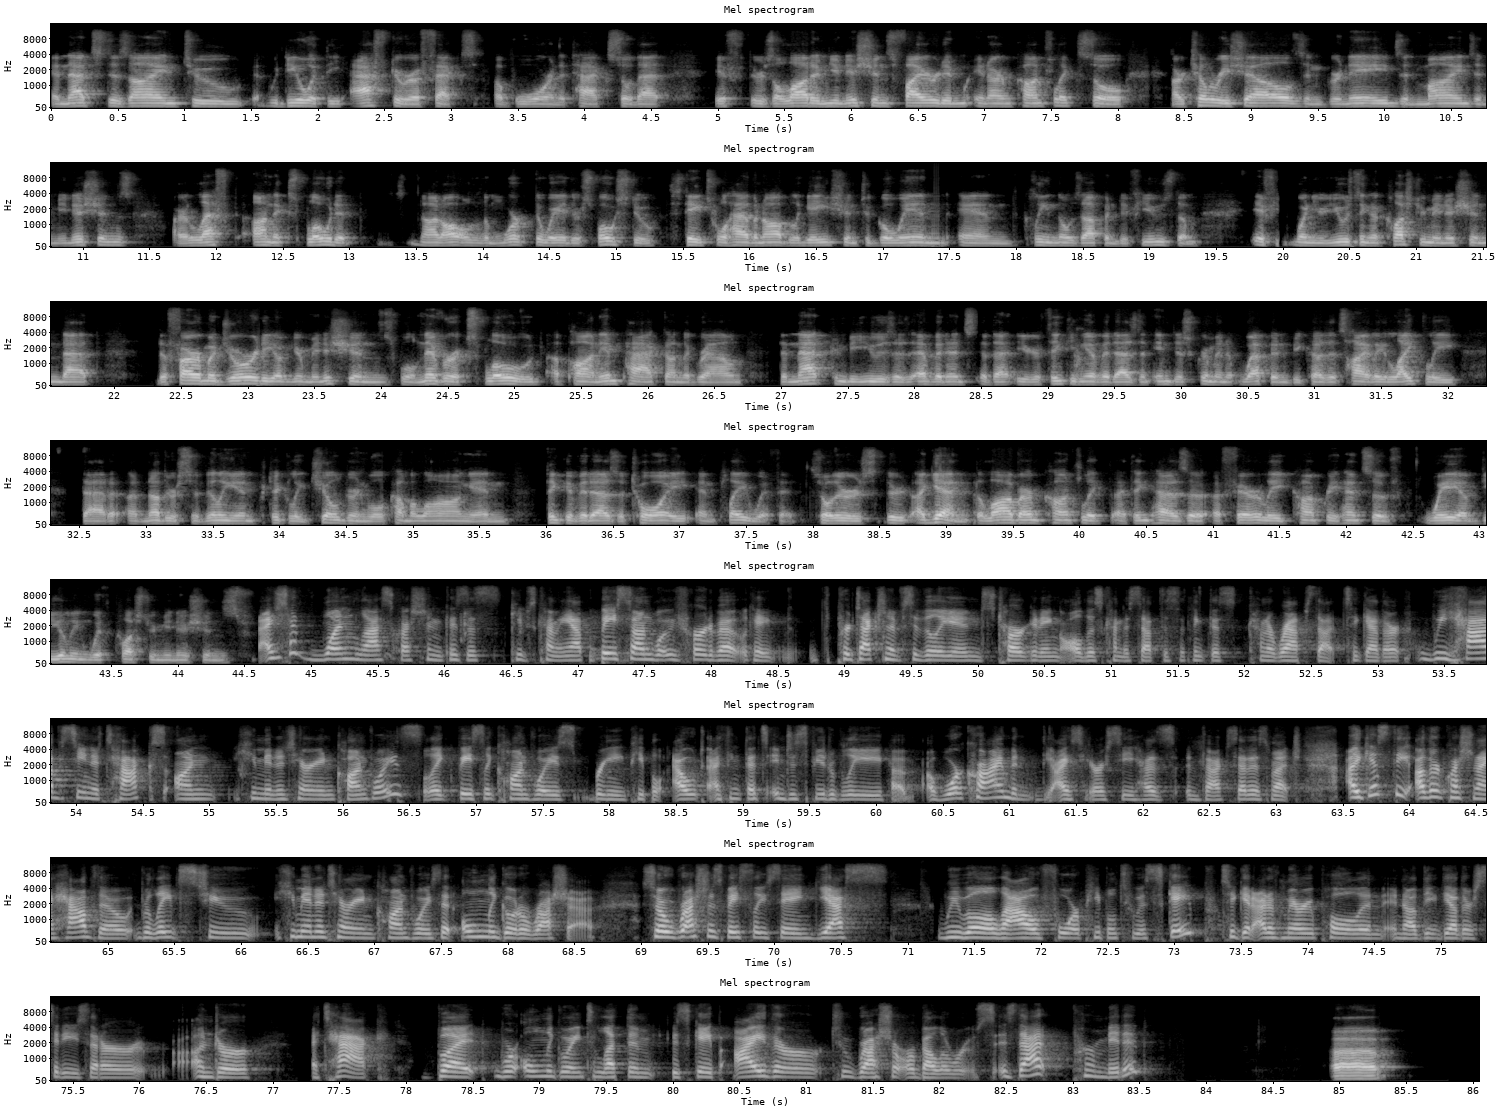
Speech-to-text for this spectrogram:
And that's designed to deal with the after effects of war and attacks so that if there's a lot of munitions fired in, in armed conflict, so artillery shells and grenades and mines and munitions are left unexploded. Not all of them work the way they're supposed to. States will have an obligation to go in and clean those up and diffuse them. If when you're using a cluster munition, that the far majority of your munitions will never explode upon impact on the ground, then that can be used as evidence that you're thinking of it as an indiscriminate weapon because it's highly likely that another civilian, particularly children, will come along and think of it as a toy and play with it. So there's there again, the law of armed conflict I think has a, a, fairly comprehensive way of dealing with cluster munitions. I just have one last question because this keeps coming up. Based on what we've heard about, okay, protection of civilians, targeting, all this kind of stuff. This I think this kind of wraps that together. We have seen attacks on humanitarian convoys, like basically convoys bringing people out. I think that's indisputably a, a war crime, and the ICRC has in fact said as much. I guess the other question I have though relates to humanitarian convoys that only go to Russia. So Russia's basically saying, yes, we will allow for people to escape to get out of Mariupol and, and the, the other cities that are under attack, but we're only going to let them escape either to Russia or Belarus. Is that permitted? Uh,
